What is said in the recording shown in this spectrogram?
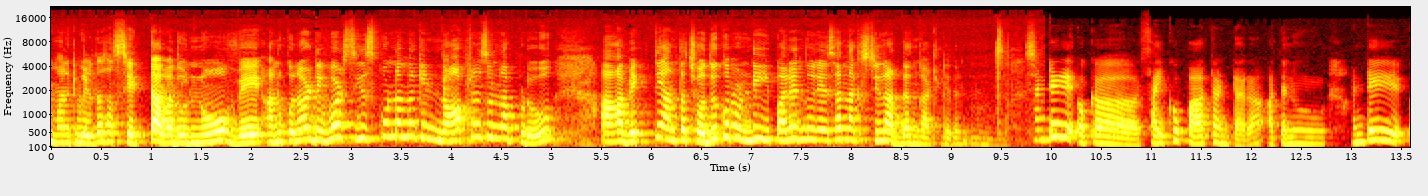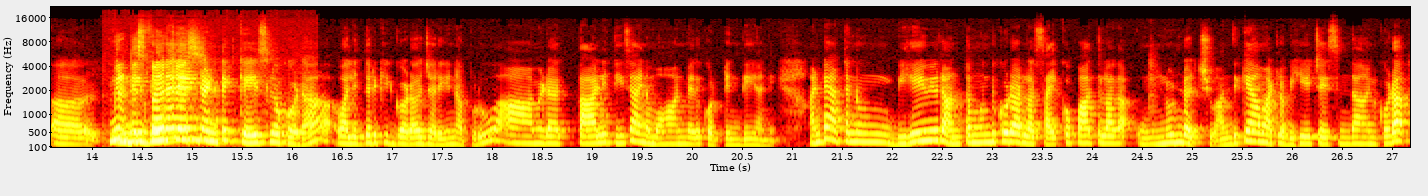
మనకి వీళ్ళతో అసలు సెట్ అవ్వదు నో వే అనుకున్న డివోర్స్ తీసుకుండా మనకి ఇన్ని ఆప్షన్స్ ఉన్నప్పుడు ఆ వ్యక్తి అంత చదువుకుని ఉండి ఈ పని ఎందుకు చేశారు? నాకు స్టిల్ అర్థం కావట్లేదండి. అంటే ఒక సైకోపాత్ అంటారా? అతను అంటే మీరు ఏంటంటే కేసులో కూడా వాళ్ళిద్దరికి గొడవ జరిగినప్పుడు ఆవిడ తాళి తీసి ఆయన మొహాన్ మీద కొట్టింది అని. అంటే అతను బిహేవియర్ అంత ముందు కూడా అట్లా సైకోపాత్ లాగా ఉండుండొచ్చు. అందుకే ఆమె అట్లా బిహేవ్ చేసిందా అని కూడా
